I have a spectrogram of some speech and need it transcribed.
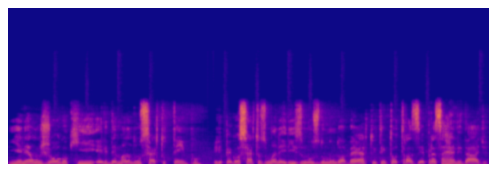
E ele é um jogo que ele demanda um certo tempo. Ele pegou certos maneirismos do mundo aberto e tentou trazer pra essa realidade.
